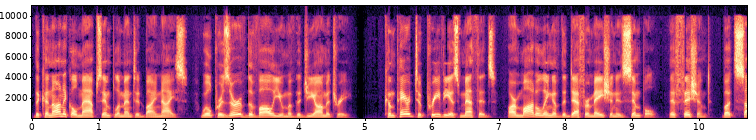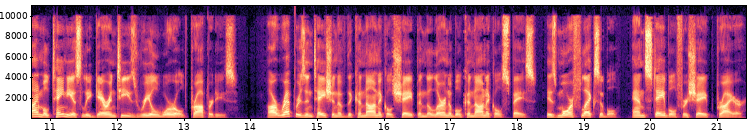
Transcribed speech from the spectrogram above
the canonical maps implemented by NICE will preserve the volume of the geometry Compared to previous methods, our modeling of the deformation is simple, efficient, but simultaneously guarantees real-world properties. Our representation of the canonical shape in the learnable canonical space is more flexible and stable for shape prior.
